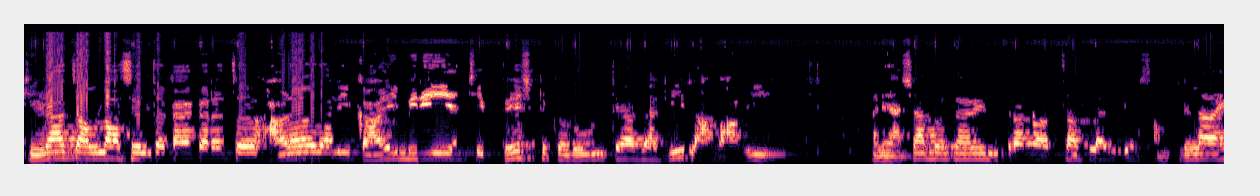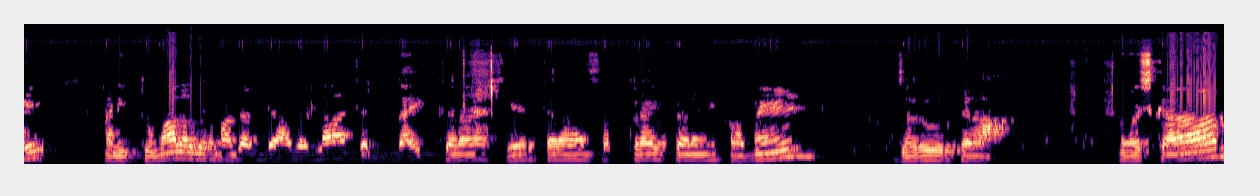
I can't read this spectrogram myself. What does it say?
किडा चावला असेल तर काय करायचं? हळद आणि काळी मिरी यांची पेस्ट करून त्या जागी लावावी. आणि अशा प्रकारे मित्रांनो आजचा आपला व्हिडिओ संपलेला आहे. आणि तुम्हाला जर माझा व्हिडिओ आवडला तर लाईक करा शेअर करा सबस्क्राईब करा आणि कमेंट जरूर करा. नमस्कार.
